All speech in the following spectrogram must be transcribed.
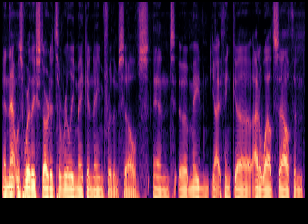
And that was where they started to really make a name for themselves and uh, made, yeah, I think, uh, Idlewild South. And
